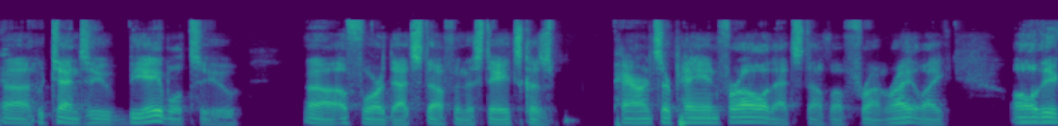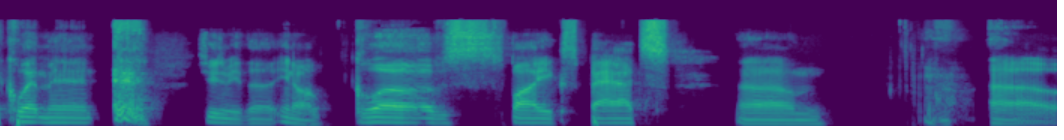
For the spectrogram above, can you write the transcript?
uh, who tend to be able to uh, afford that stuff in the states because parents are paying for all of that stuff up front, right? Like all the equipment, excuse me, the you know gloves, spikes, bats, um, uh,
